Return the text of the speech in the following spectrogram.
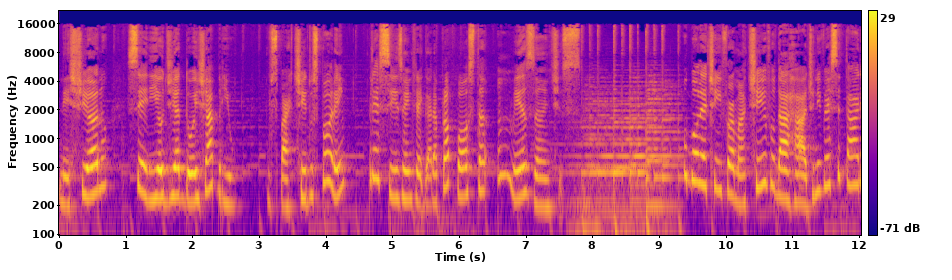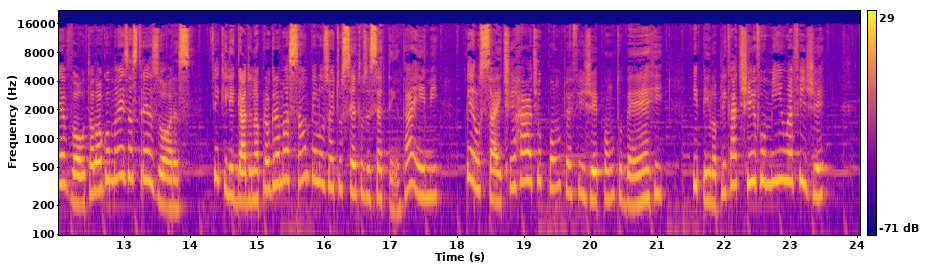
Neste ano, seria o dia 2 de abril. Os partidos, porém, precisam entregar a proposta um mês antes. O boletim informativo da Rádio Universitária volta logo mais às 3 horas. Fique ligado na programação pelos 870 AM, pelo site radio.fg.br e pelo aplicativo MinUFG.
